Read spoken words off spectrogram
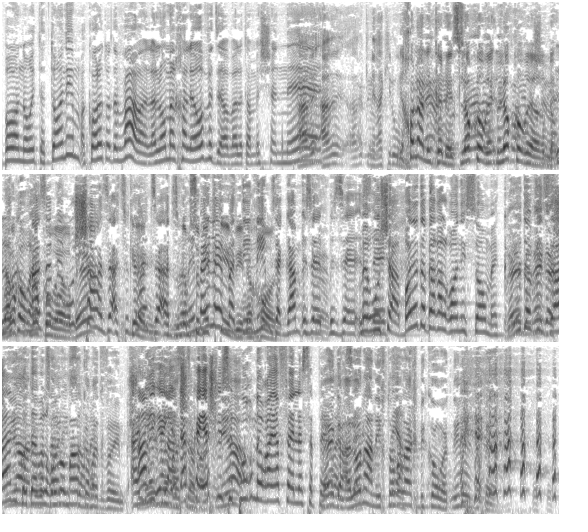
בוא נוריד את הטונים, הכל אותו דבר, אני לא אומר לך לאהוב את זה, אבל אתה משנה... ארי- ארי- אריק נראה כאילו... יכולה להיכנס, רוצה לא קורה- הרבה לא דברים קורה. הרבה. לא. מה זה. מרושע? זה, את כן, יודעת, זה זה גם הדברים האלה מדהימים, נכון. זה גם, זה, כן. מרושע. בוא נדבר על רוני סומק. רגע, יהודה רגע, ויזן שנייה, כותב אני על רוצה רוני לומר כמה סומק. דברים. אני, אריק רגע, גלס. דווקא יש לי שנייה. סיפור נורא יפה לספר על זה. רגע, אלונה, אני אכתוב שנייה. עלייך ביקורת, תני לי לדבר.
